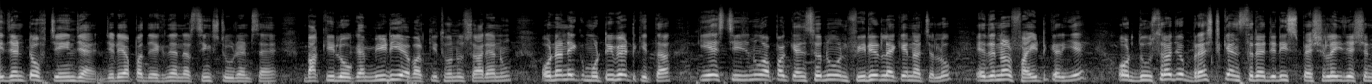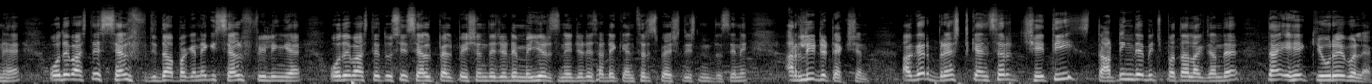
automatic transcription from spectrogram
ਏਜੰਟ ਆਫ ਚੇਂਜ ਹੈ, ਜਿਹੜੇ ਆਪਾਂ ਦੇਖਦੇ ਹਾਂ ਨਰਸਿੰਗ ਸਟੂਡੈਂਟਸ ਹੈ, ਬਾਕੀ ਲੋਕ ਹੈ ਮੀਡੀਆ ਬਲਕਿ ਤੁਹਾਨੂੰ ਸਾਰਿਆਂ ਨੂੰ, ਉਹਨਾਂ ਨੇ ਇੱਕ ਮੋਟੀਵੇਟ ਕੀਤਾ ਕਿ ਇਸ ਚੀਜ਼ ਨੂੰ ਆਪਾਂ ਕੈਂਸਰ ਨੂੰ ਇਨਫੀਰੀਅਰ ਲੈ ਕੇ ਨਾ ਚੱਲੋ, ਇਹਦੇ ਨਾਲ ਫਾਈਟ ਕਰੀਏ। ਔਰ ਦੂਸਰਾ ਜੋ ਬ੍ਰੈਸਟ ਕੈਂਸਰ ਹੈ, ਜਿਹੜੀ ਸਪੈਸ਼ਲਾਈਜੇਸ਼ਨ ਹੈ, ਉਹਦੇ ਵਾਸਤੇ ਸੈਲਫ ਜਿੱਦਾਂ ਆਪਾਂ ਕਹਿੰਦੇ ਕਿ ਸੈਲਫ ਫੀਲਿੰਗ ਹੈ, ਉਹਦੇ ਵਾਸਤੇ ਤੁਸੀਂ ਸੈਲਫ ਪੈਲਪੇਸ਼ਨ ਦੇ ਜਿਹੜੇ ਮੇਜਰਸ ਨੇ, ਜਿਹੜੇ ਸਾਡੇ ਕੈਂਸਰ ਸਪੈਸ਼ਲਿਸਟ ਨੇ ਦੱਸੇ ਨੇ अर्ਲੀ ਡਿਟੈਕਸ਼ਨ ਅਗਰ ਬ੍ਰੈਸਟ ਕੈਂਸਰ ਛੇਤੀ ਸਟਾਰਟਿੰਗ ਦੇ ਵਿੱਚ ਪਤਾ ਲੱਗ ਜਾਂਦਾ ਤਾਂ ਇਹ ਕਿਉਰੇਬਲ ਹੈ।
